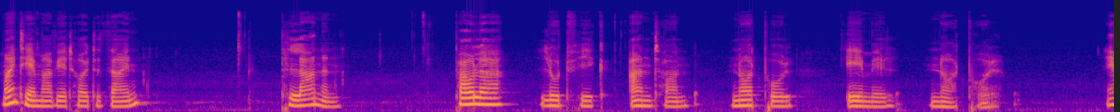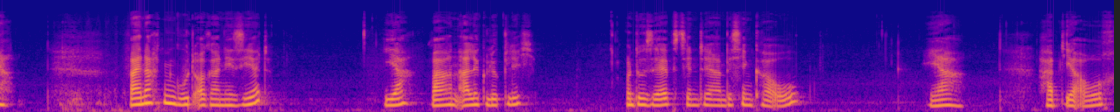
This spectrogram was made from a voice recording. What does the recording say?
Mein Thema wird heute sein Planen. Paula, Ludwig, Anton, Nordpol, Emil, Nordpol. Ja. Weihnachten gut organisiert? Ja, waren alle glücklich? Und du selbst hinterher ein bisschen K.O.? Ja. Habt ihr auch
